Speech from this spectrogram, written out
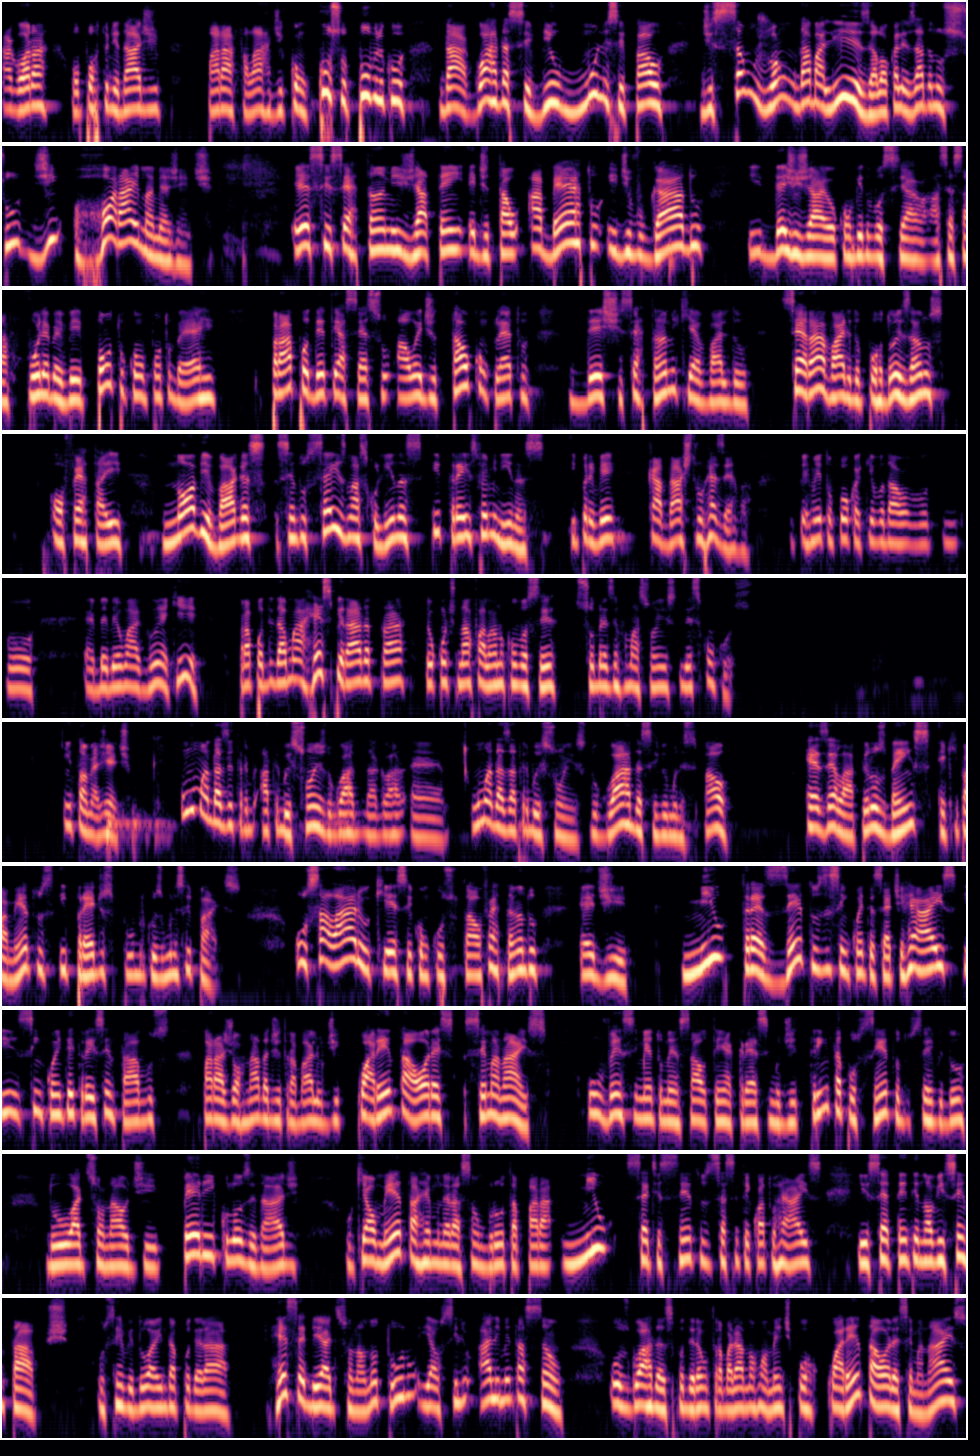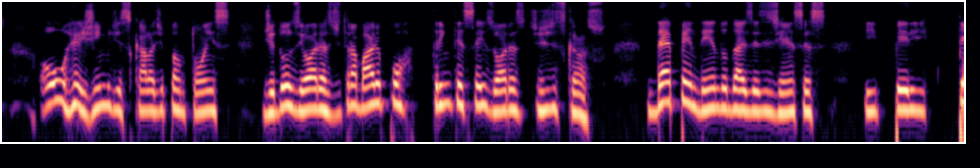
Agora, oportunidade para falar de concurso público da Guarda Civil Municipal de São João da Baliza, localizada no sul de Roraima, minha gente. Esse certame já tem edital aberto e divulgado e desde já eu convido você a acessar folhabv.com.br para poder ter acesso ao edital completo deste certame, que é válido, será válido por dois anos. Oferta aí nove vagas, sendo seis masculinas e três femininas, e prevê cadastro reserva. Me permita um pouco aqui, vou dar, vou, vou é, beber uma aguinha aqui para poder dar uma respirada para eu continuar falando com você sobre as informações desse concurso. Então, minha gente, uma das atribuições do guarda, da, é, uma das atribuições do guarda civil municipal é zelar pelos bens, equipamentos e prédios públicos municipais. O salário que esse concurso está ofertando é de R$ 1.357,53 para a jornada de trabalho de 40 horas semanais. O vencimento mensal tem acréscimo de 30% do servidor do adicional de periculosidade, o que aumenta a remuneração bruta para R$ 1.764,79. O servidor ainda poderá receber adicional noturno e auxílio alimentação. Os guardas poderão trabalhar normalmente por 40 horas semanais ou regime de escala de plantões de 12 horas de trabalho por 36 horas de descanso, dependendo das exigências e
